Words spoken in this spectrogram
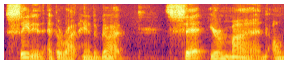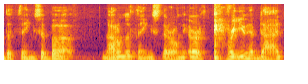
seated at the right hand of God. Set your mind on the things above, not on the things that are on the earth. For you have died,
